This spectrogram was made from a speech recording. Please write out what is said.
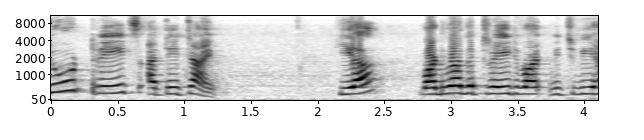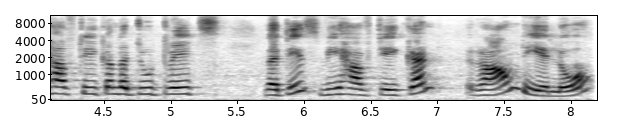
two traits at a time. Here what were the trait which we have taken the two traits that is we have taken round yellow,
